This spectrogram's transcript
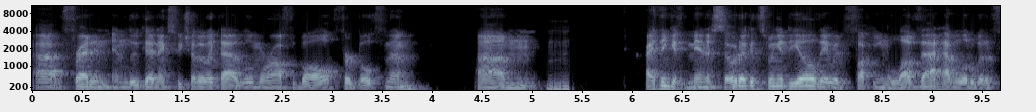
Uh, Fred and, and Luka next to each other like that, a little more off the ball for both of them. Um, mm-hmm. I think if Minnesota could swing a deal, they would fucking love that. Have a little bit of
